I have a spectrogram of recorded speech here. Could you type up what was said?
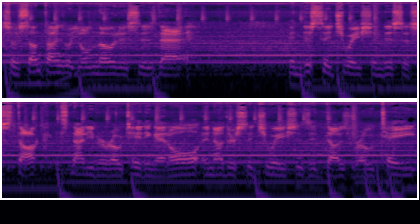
So sometimes what you'll notice is that in this situation, this is stuck. It's not even rotating at all. In other situations, it does rotate,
